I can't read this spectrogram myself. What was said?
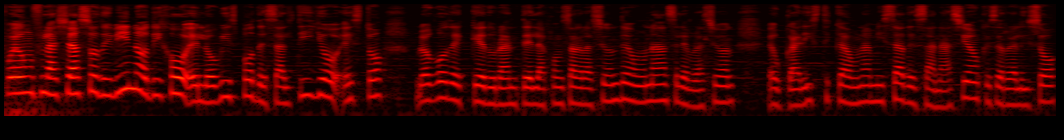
Fue un flashazo divino, dijo el obispo de Saltillo, esto luego de que durante la consagración de una celebración eucarística, una misa de sanación que se realizó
